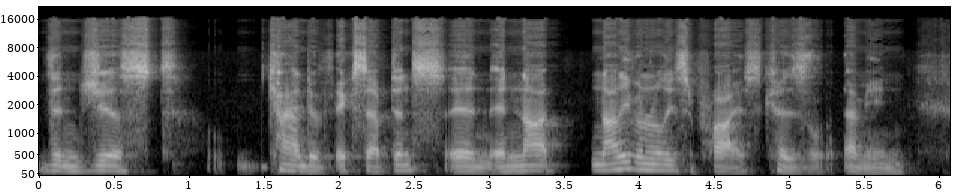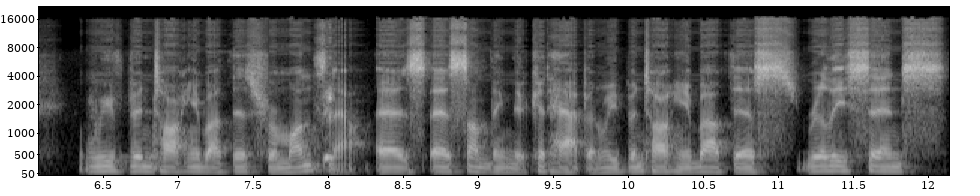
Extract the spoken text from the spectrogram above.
than just kind of acceptance and, and not not even really surprised because I mean we've been talking about this for months now as as something that could happen. We've been talking about this really since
